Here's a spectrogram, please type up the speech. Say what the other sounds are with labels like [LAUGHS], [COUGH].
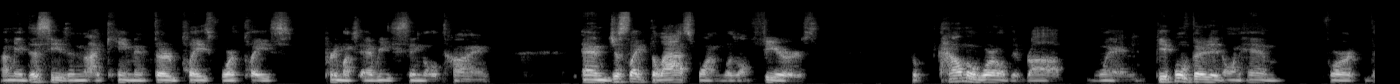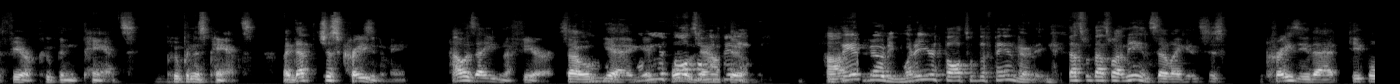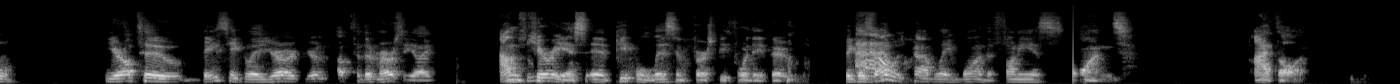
I mean, this season I came in third place, fourth place, pretty much every single time. And just like the last one was on fears, how in the world did Rob win? People voted on him for the fear of pooping pants, pooping his pants. Like that's just crazy to me. How is that even a fear? So yeah, it, it boils down to Huh? fan voting. What are your thoughts on the fan voting? [LAUGHS] That's what that's what I mean. So like it's just crazy that people you're up to basically you're you're up to their mercy. Like I'm Absolutely. curious if people listen first before they vote. Because Ow. that was probably one of the funniest ones I thought.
